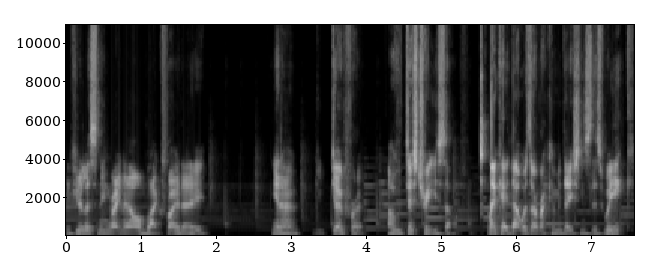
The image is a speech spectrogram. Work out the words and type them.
if you're listening right now on Black Friday. You know, go for it. Oh, just treat yourself. Okay, that was our recommendations this week.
